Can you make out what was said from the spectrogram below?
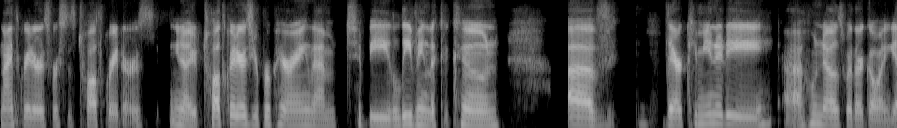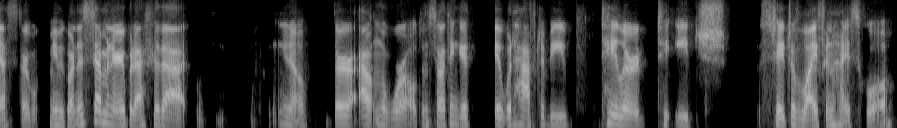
ninth graders versus 12th graders. You know, 12th graders, you're preparing them to be leaving the cocoon of their community, uh, who knows where they're going? Yes, they're maybe going to seminary, but after that, you know, they're out in the world. And so I think it, it would have to be tailored to each stage of life in high school.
